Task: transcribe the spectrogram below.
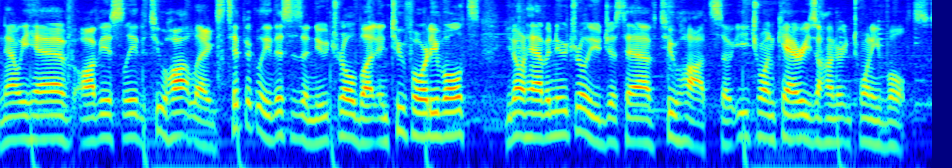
Now we have, obviously, the two hot legs. Typically, this is a neutral, but in 240 volts, you don't have a neutral, you just have two hots. So each one carries 120 volts.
